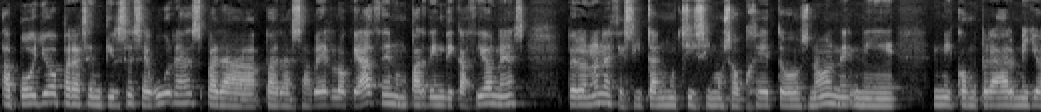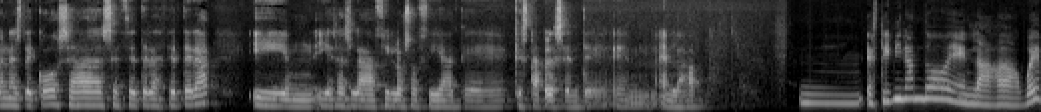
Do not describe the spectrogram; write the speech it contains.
apoyo para sentirse seguras, para, para, saber lo que hacen, un par de indicaciones, pero no necesitan muchísimos objetos, ¿no? ni, ni comprar millones de cosas, etcétera, etcétera. Y, esa es la filosofía que, está presente en, la app. Mm, estoy mirando en la web,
